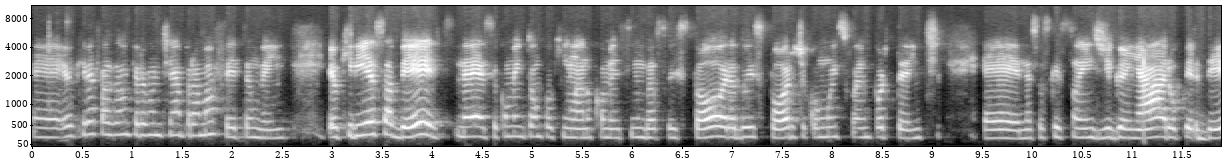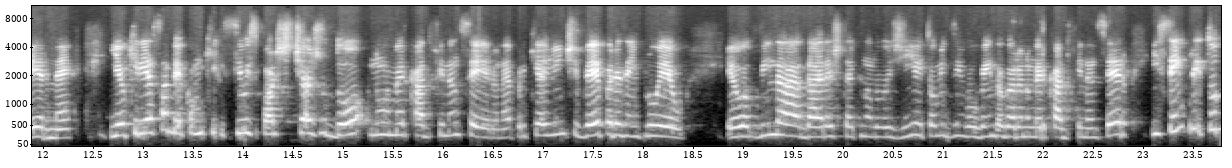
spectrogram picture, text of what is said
É, eu queria fazer uma perguntinha para a Mafê também. Eu queria saber, né, você comentou um pouquinho lá no comecinho da sua história, do esporte, como isso foi importante é, nessas questões de ganhar ou perder, né? E eu queria saber como que, se o esporte te ajudou no mercado financeiro, né? Porque a gente vê, por exemplo, eu, eu vim da, da área de tecnologia e estou me desenvolvendo agora no mercado financeiro e sempre, todo,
